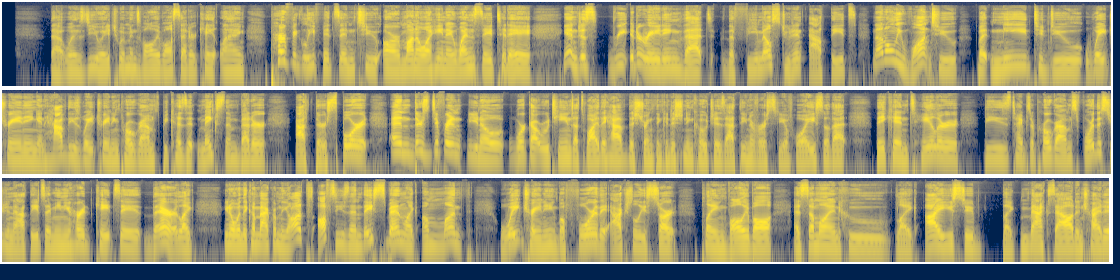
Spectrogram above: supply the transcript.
That was UH women's volleyball setter Kate Lang. Perfectly fits into our Manawahine Wednesday today. Again, just reiterating that the female student athletes not only want to, but need to do weight training and have these weight training programs because it makes them better at their sport. And there's different, you know, workout routines. That's why they have the strength and conditioning coaches at the University of Hawaii so that they can tailor these types of programs for the student athletes. I mean, you heard Kate say there, like, you know, when they come back from the off, season, they spend like a month weight training before they actually start playing volleyball. As someone who, like, I used to like max out and try to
